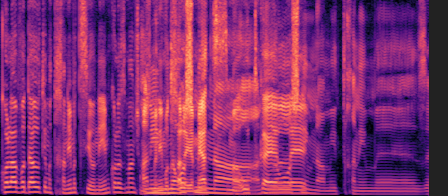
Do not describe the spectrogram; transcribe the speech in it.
כל העבודה הזאת עם התכנים הציוניים כל הזמן, אני שמזמינים אותך לימי נמנע- עצמאות אני כאלה, מראש נמנע מתכנים, אה, זה...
